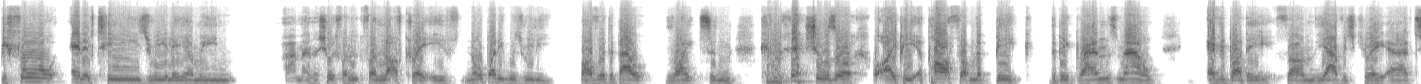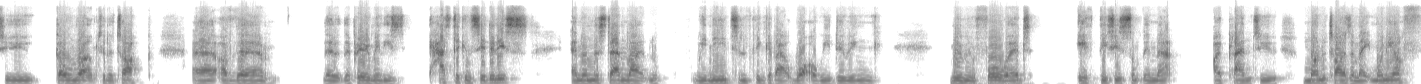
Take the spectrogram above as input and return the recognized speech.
before NFTs, really, I mean, I'm sure for, for a lot of creatives, nobody was really bothered about rights and commercials or, or IP apart from the big the big brands. Now, everybody from the average creator to going right up to the top uh, of the, the the pyramid is has to consider this and understand like look, we need to think about what are we doing moving forward if this is something that I plan to monetize and make money off.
